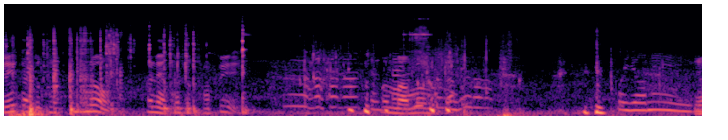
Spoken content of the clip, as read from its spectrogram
여기까지 다 풀어. 아니, 여기까지 다 빼. 엄마, 엄마. 어, 연애. 야.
